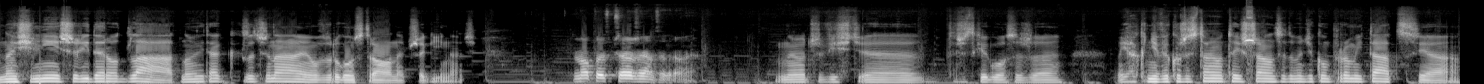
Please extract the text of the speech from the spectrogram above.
najsilniejszy lider od lat, no i tak zaczynają w drugą stronę przeginać. No to jest przerażające trochę. No i oczywiście te wszystkie głosy, że jak nie wykorzystają tej szansy, to będzie kompromitacja.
